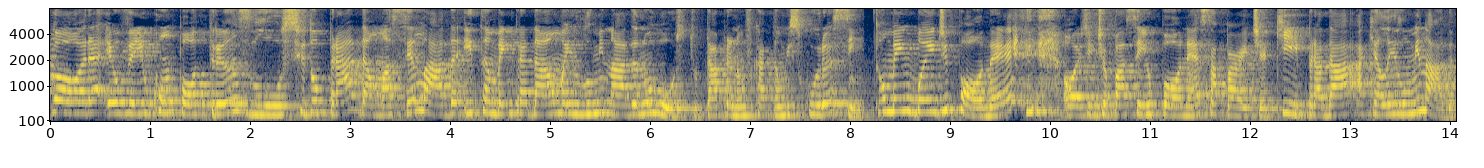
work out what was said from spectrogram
Agora eu venho com pó translúcido pra dar uma selada e também pra dar uma iluminada no rosto, tá? Pra não ficar tão escuro assim. Tomei um banho de pó, né? Ó, gente, eu passei o pó nessa parte aqui pra dar aquela iluminada.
